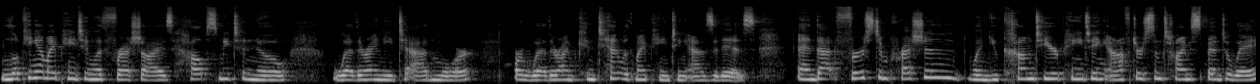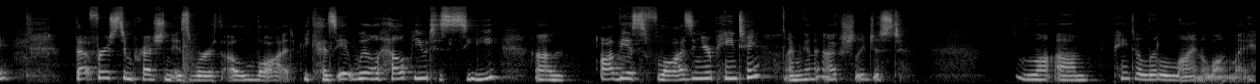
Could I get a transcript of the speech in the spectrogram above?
Looking at my painting with fresh eyes helps me to know whether I need to add more or whether I'm content with my painting as it is. And that first impression when you come to your painting after some time spent away, that first impression is worth a lot because it will help you to see um, obvious flaws in your painting, I'm going to actually just um, paint a little line along my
